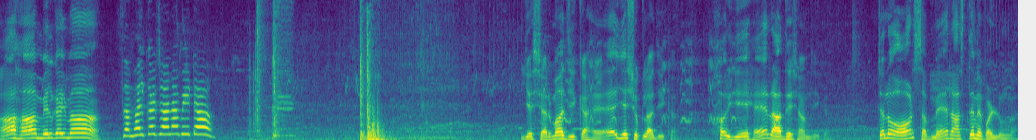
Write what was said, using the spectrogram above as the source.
हाँ हाँ मिल गई माँ। संभल कर जाना बेटा। ये शर्मा जी का है ये शुक्ला जी का और ये है राधे श्याम जी का। चलो और सब मैं रास्ते में पढ़ लूँगा।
